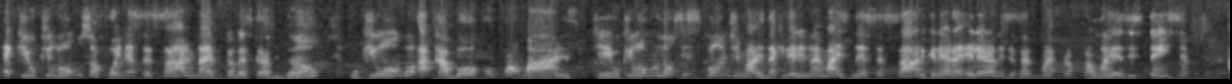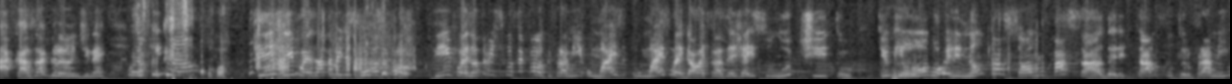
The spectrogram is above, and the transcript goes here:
é que o quilombo só foi necessário na época da escravidão, o quilombo acabou com Palmares, que o quilombo não se expande mais, né? Que ele não é mais necessário, que ele era, ele era necessário para uma resistência à Casa Grande, né? Só que não. Sim, sim, foi exatamente isso que você falou. Sim, foi exatamente isso que você falou. Que para mim o mais, o mais legal é trazer já isso no título. Que o uhum. quilombo, ele não tá só no passado, ele tá no futuro. Para mim,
